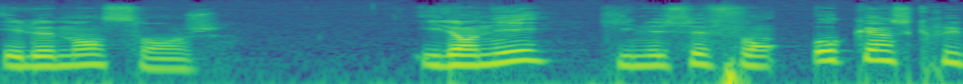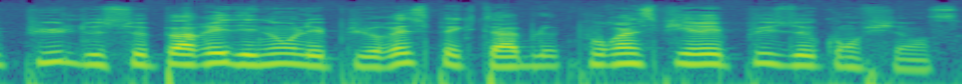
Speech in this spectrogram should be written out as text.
et le mensonge. Il en est qui ne se font aucun scrupule de se parer des noms les plus respectables pour inspirer plus de confiance.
